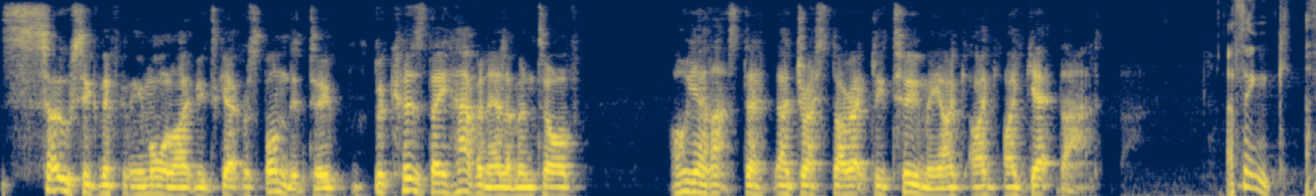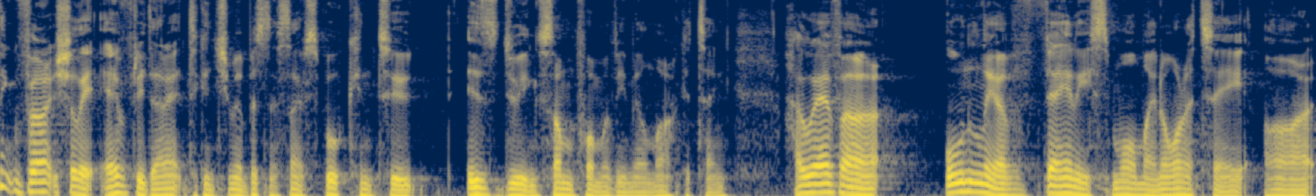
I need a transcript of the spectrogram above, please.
so significantly more likely to get responded to because they have an element of oh yeah that's de- addressed directly to me I, I, I get that I think I think virtually every direct to consumer business I've spoken to is doing some form of email marketing however only a very small minority are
